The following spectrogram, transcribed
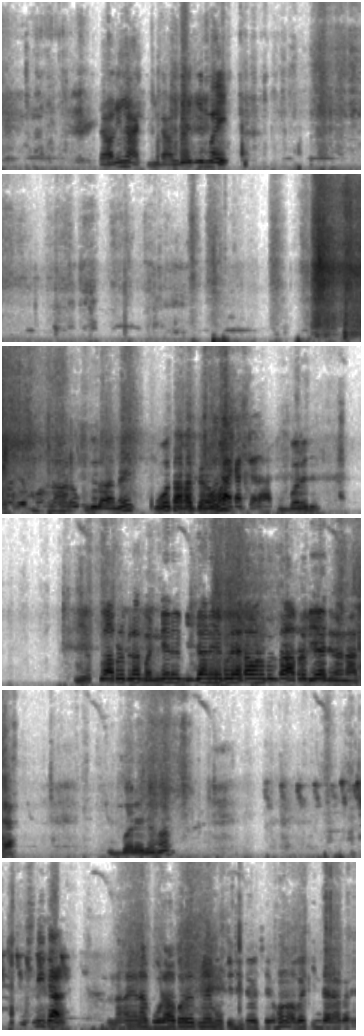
કરાવો તાકાત કરે હાથ એક તો આપડે પેલા બંને ને બીજા ને એક લેતા આપણે બે જણા ના થયા ઊભો રહેજો હા ચાલ ના એના ભોળા પર જ મેં મૂકી દીધો છે હો હવે ચિંતા ના કરે.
